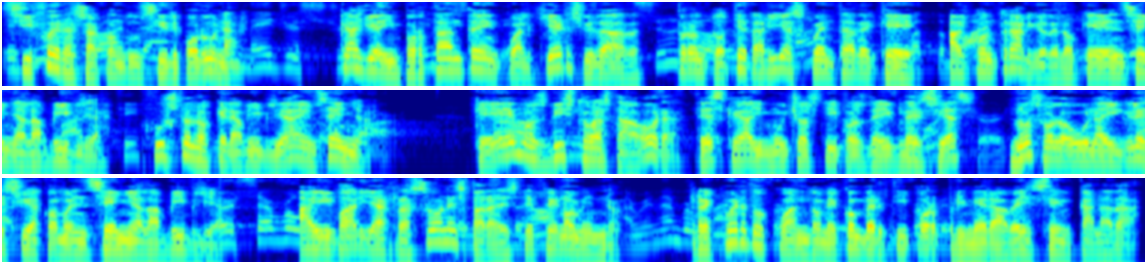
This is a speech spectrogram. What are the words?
Si fueras a conducir por una calle importante en cualquier ciudad, pronto te darías cuenta de que, al contrario de lo que enseña la Biblia, justo lo que la Biblia enseña, que hemos visto hasta ahora, es que hay muchos tipos de iglesias, no solo una iglesia como enseña la Biblia. Hay varias razones para este fenómeno. Recuerdo cuando me convertí por primera vez en Canadá.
